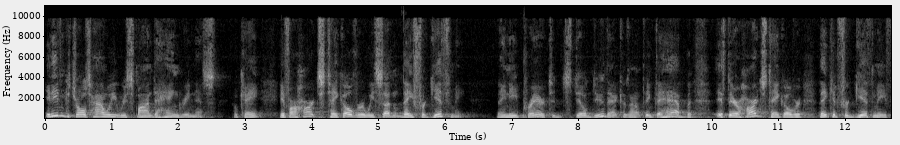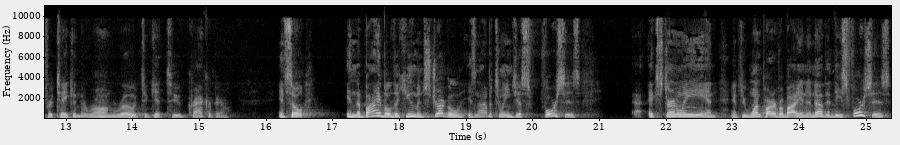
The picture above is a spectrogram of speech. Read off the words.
It even controls how we respond to hangriness. Okay? If our hearts take over, we suddenly, they forgive me. They need prayer to still do that because I don't think they have. But if their hearts take over, they could forgive me for taking the wrong road to get to Cracker Barrel. And so in the Bible, the human struggle is not between just forces externally and, and through one part of our body and another. These forces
